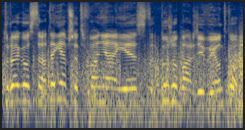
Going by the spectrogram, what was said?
którego strategia przetrwania jest dużo bardziej wyjątkowa.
